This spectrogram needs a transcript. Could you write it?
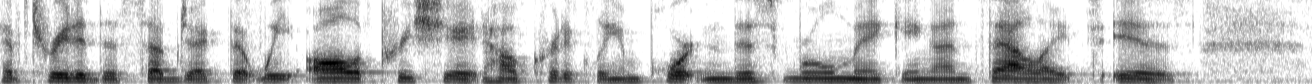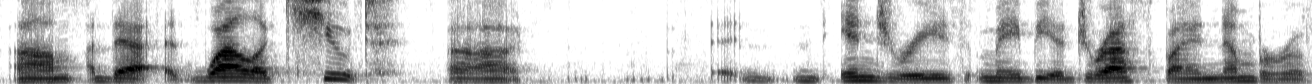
have treated this subject, that we all appreciate how critically important this rulemaking on phthalates is. Um, That while acute uh, injuries may be addressed by a number of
